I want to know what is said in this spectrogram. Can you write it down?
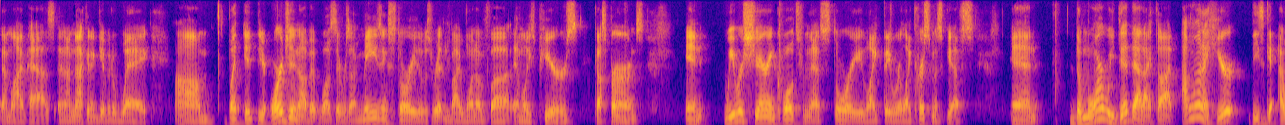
M Live has, and I'm not going to give it away. Um, but it, the origin of it was there was an amazing story that was written by one of uh, Emily's peers Gus Burns. And we were sharing quotes from that story like they were like Christmas gifts. And the more we did that, I thought, I want to hear these guys, uh,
